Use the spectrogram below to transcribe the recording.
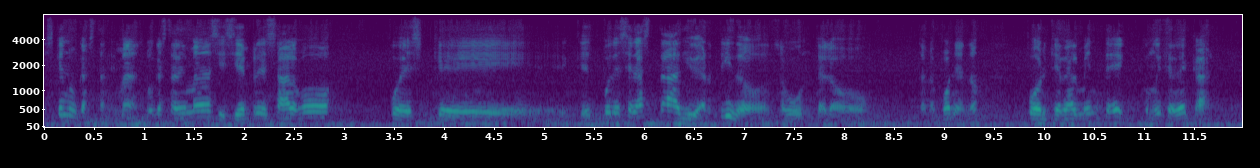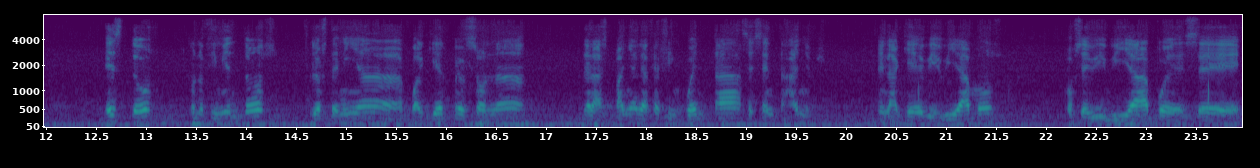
es que nunca está de más, nunca está de más y siempre es algo pues que, puede ser hasta divertido según te lo, te lo pones, ¿no? Porque realmente, como dice Descartes, estos conocimientos los tenía cualquier persona de la España de hace 50, 60 años, en la que vivíamos o se vivía pues eh,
